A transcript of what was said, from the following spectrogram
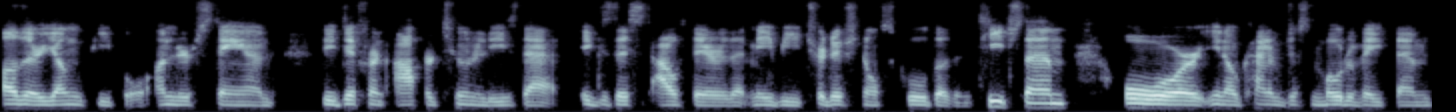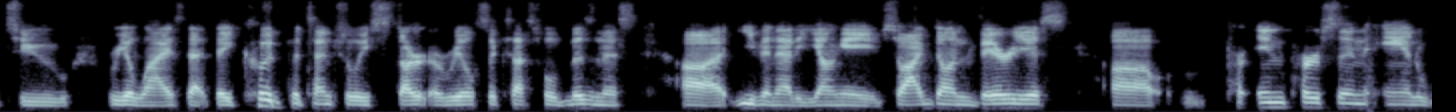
other young people understand the different opportunities that exist out there that maybe traditional school doesn't teach them or you know kind of just motivate them to realize that they could potentially start a real successful business uh, even at a young age. So i've done various uh, in person and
